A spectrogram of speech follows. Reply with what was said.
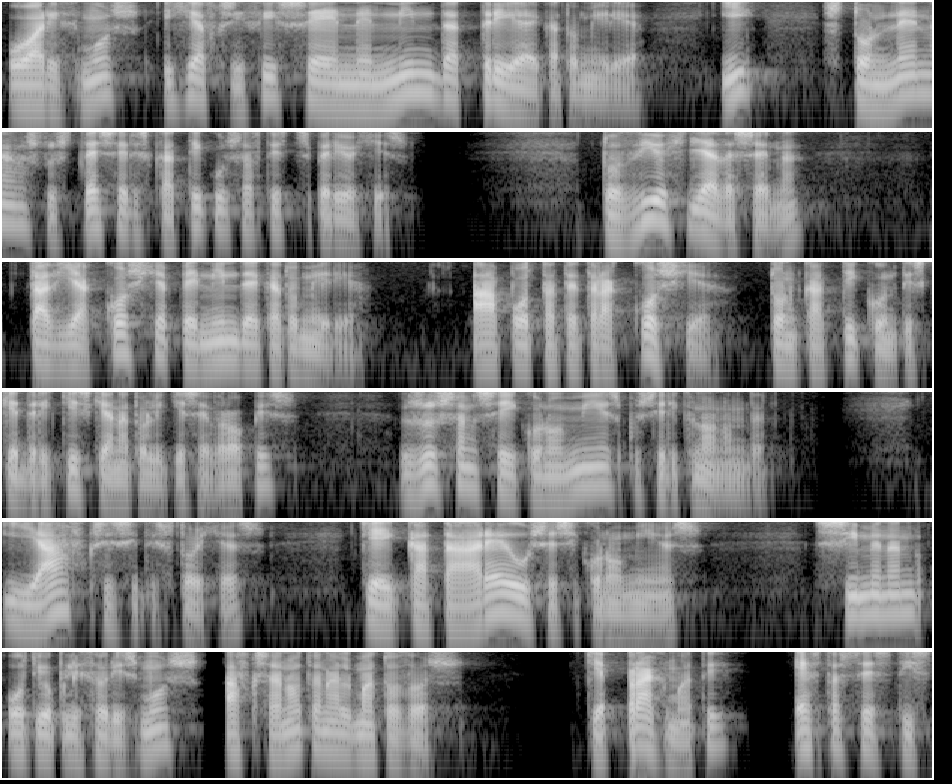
ο αριθμός είχε αυξηθεί σε 93 εκατομμύρια ή στον έναν στους τέσσερις κατοίκους αυτής της περιοχής. Το 2001 τα 250 εκατομμύρια από τα 400 των κατοίκων της κεντρικής και ανατολικής Ευρώπης ζούσαν σε οικονομίες που συρρυκνώνονταν. Η αύξηση της φτώχειας και οι καταραίουσες οικονομίες σήμαιναν ότι ο πληθωρισμός αυξανόταν αλματοδός και πράγματι έφτασε στις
